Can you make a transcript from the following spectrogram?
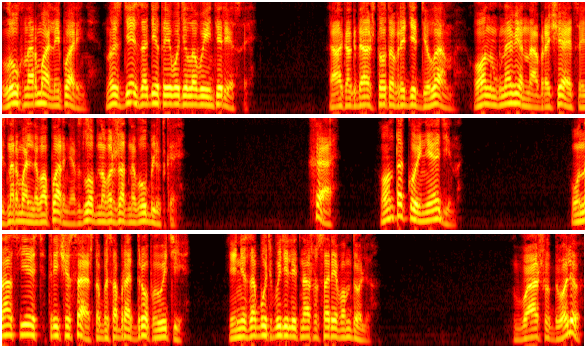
Лух нормальный парень, но здесь задеты его деловые интересы. А когда что-то вредит делам, он мгновенно обращается из нормального парня в злобного жадного ублюдка». «Ха, он такой не один. У нас есть три часа, чтобы собрать дроп и уйти. И не забудь выделить нашу с Оревом долю. «Вашу долю?»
